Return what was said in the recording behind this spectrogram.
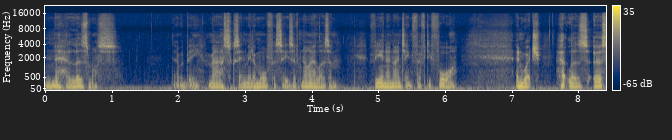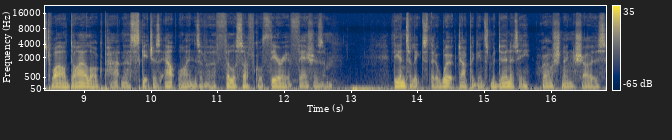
Nihilismus. That would be Masks and Metamorphoses of Nihilism, Vienna 1954, in which Hitler's erstwhile dialogue partner sketches outlines of a philosophical theory of fascism. The intellects that are worked up against modernity, Rauschning shows,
